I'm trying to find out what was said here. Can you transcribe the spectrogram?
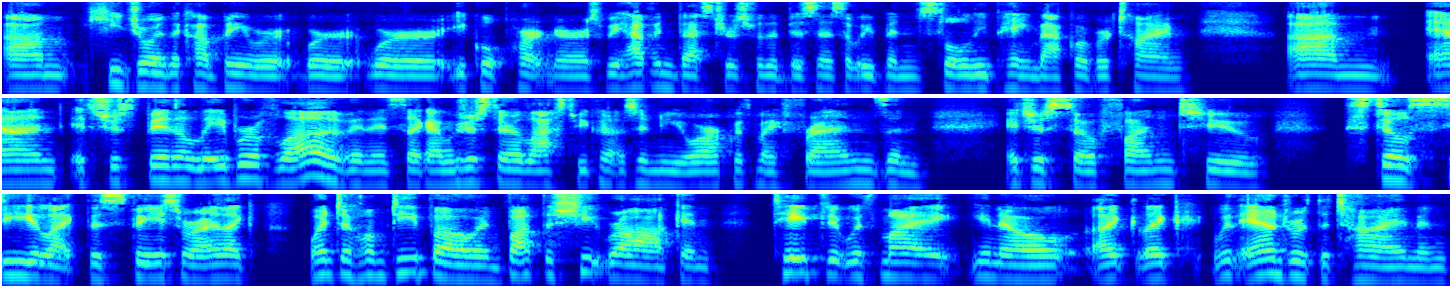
Um, he joined the company. We're, we're we're equal partners. We have investors for the business that we've been slowly paying back over time. Um, and it's just been a labor of love. And it's like I was just there last week when I was in New York with my friends, and it's just so fun to still see like the space where I like went to Home Depot and bought the sheetrock and taped it with my, you know, like like with Andrew at the time and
